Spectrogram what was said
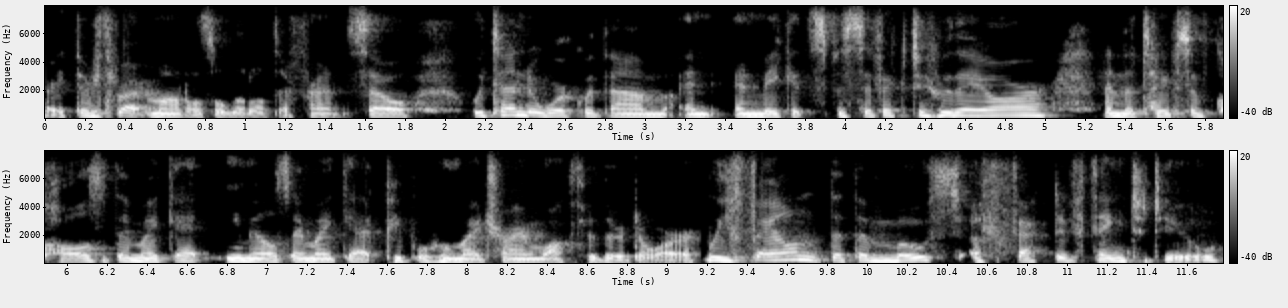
right? Their threat model's a little different. So we tend to work with them and, and make it specific to who they are and the types of calls that they might get, emails they might get, people who might try and walk through their door. We found that the most effective thing to do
